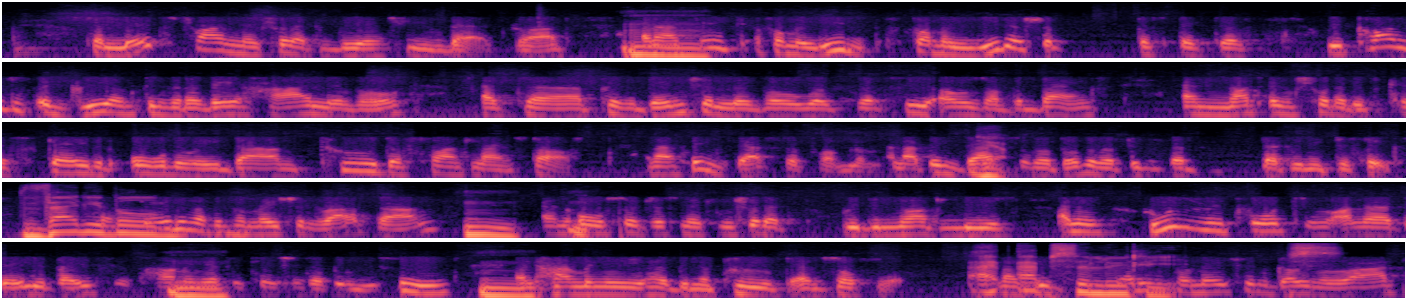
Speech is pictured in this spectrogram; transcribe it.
So let's try and make sure that we achieve that, right? Mm-hmm. And I mm. think from a lead, from a leadership perspective, we can't just agree on things at a very high level at a presidential level with the CEOs of the banks and not ensure that it's cascaded all the way down to the frontline staff. And I think that's the problem. And I think that's yep. those are the things that, that we need to fix. Valuable cascading of information right down, mm. and also just making sure that we do not lose. I mean, who's reporting on a daily basis how mm. many applications have been received mm. and how many have been approved and so forth? A- absolutely. Information going right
